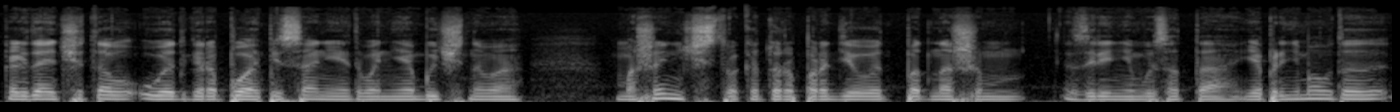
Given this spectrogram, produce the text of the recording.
Когда я читал у Эдгара по описанию этого необычного мошенничества, которое проделывает под нашим зрением высота, я принимал это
